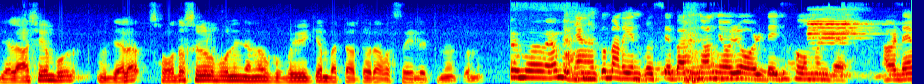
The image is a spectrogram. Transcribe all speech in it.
ജലാശയം പോലും ജല സ്രോതസ്സുകൾ പോലും ഞങ്ങൾക്ക് ഉപയോഗിക്കാൻ പറ്റാത്ത ഒരു അവസ്ഥയിൽ എത്തി നിൽക്കുന്നു. ഞങ്ങൾക്ക് മറിയൻ ക്രിസ്ത്യ എന്ന് പറഞ്ഞ ഒരു ഓൾഡ് ഏജ് ഹോം ഉണ്ട്. അവിടെ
